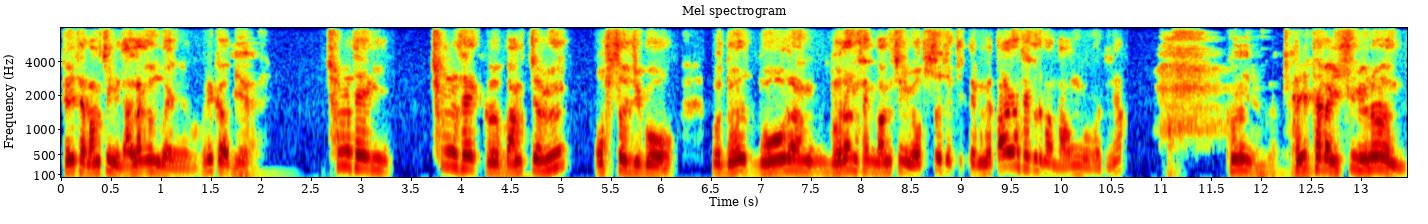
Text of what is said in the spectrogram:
데이터 망점이 날아간 거예요. 그러니까 그 예. 청색이 청색 그 망점이 없어지고 그 노, 노랑 노란색 망점이 없어졌기 때문에 빨간색으로만 나온 거거든요. 하, 그거는 참. 데이터가 있으면은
